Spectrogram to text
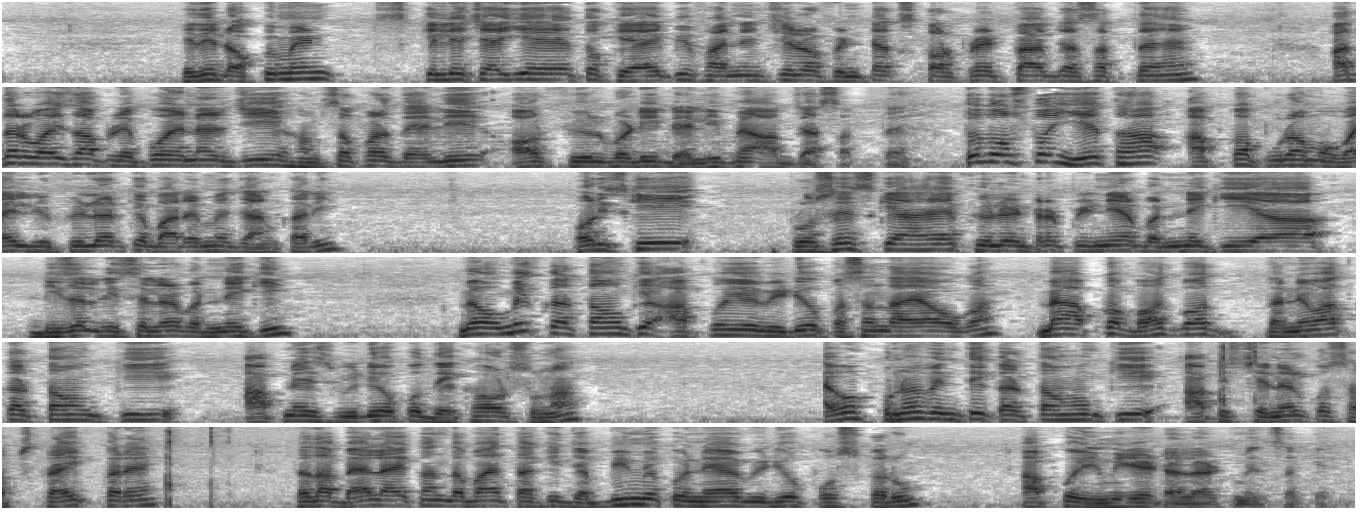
यदि डॉक्यूमेंट्स के लिए चाहिए है तो के आई पी फाइनेंशियल और फिनटेक्स कॉर्पोरेट पर आप जा सकते हैं। अदरवाइज़ आप रेपो एनर्जी हमसफर दिल्ली और फ्यूल बडी दिल्ली में आप जा सकते हैं। तो दोस्तों, ये था आपका पूरा मोबाइल रिफिलर के बारे में जानकारी। और इसकी प्रोसेस क्या है? फ्यूल एंटरप्रीनियर बनने की या डीजल रिसेलर बनने की। मैं उम्मीद करता हूँ कि आपको ये वीडियो पसंद आया होगा। मैं आपका बहुत बहुत धन्यवाद करता हूँ कि आपने इस वीडियो को देखा और सुना। एवं पुनः विनती करता हूँ कि आप इस चैनल को सब्सक्राइब करें तथा बेल आइकन दबाएँ ताकि जब भी मैं कोई नया वीडियो पोस्ट करूँ, आपको इमीडिएट अलर्ट मिल सके।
